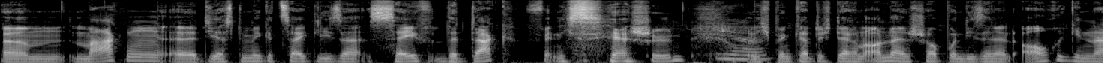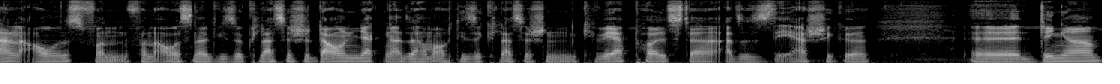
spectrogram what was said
ähm, Marken, äh, die hast du mir gezeigt, Lisa. Save the Duck, finde ich sehr schön. Ja. Und ich bin gerade durch deren Online-Shop und die sehen halt original aus, von, von außen halt wie so klassische Downjacken, also haben auch diese klassischen Querpolster, also sehr schicke äh, Dinger.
